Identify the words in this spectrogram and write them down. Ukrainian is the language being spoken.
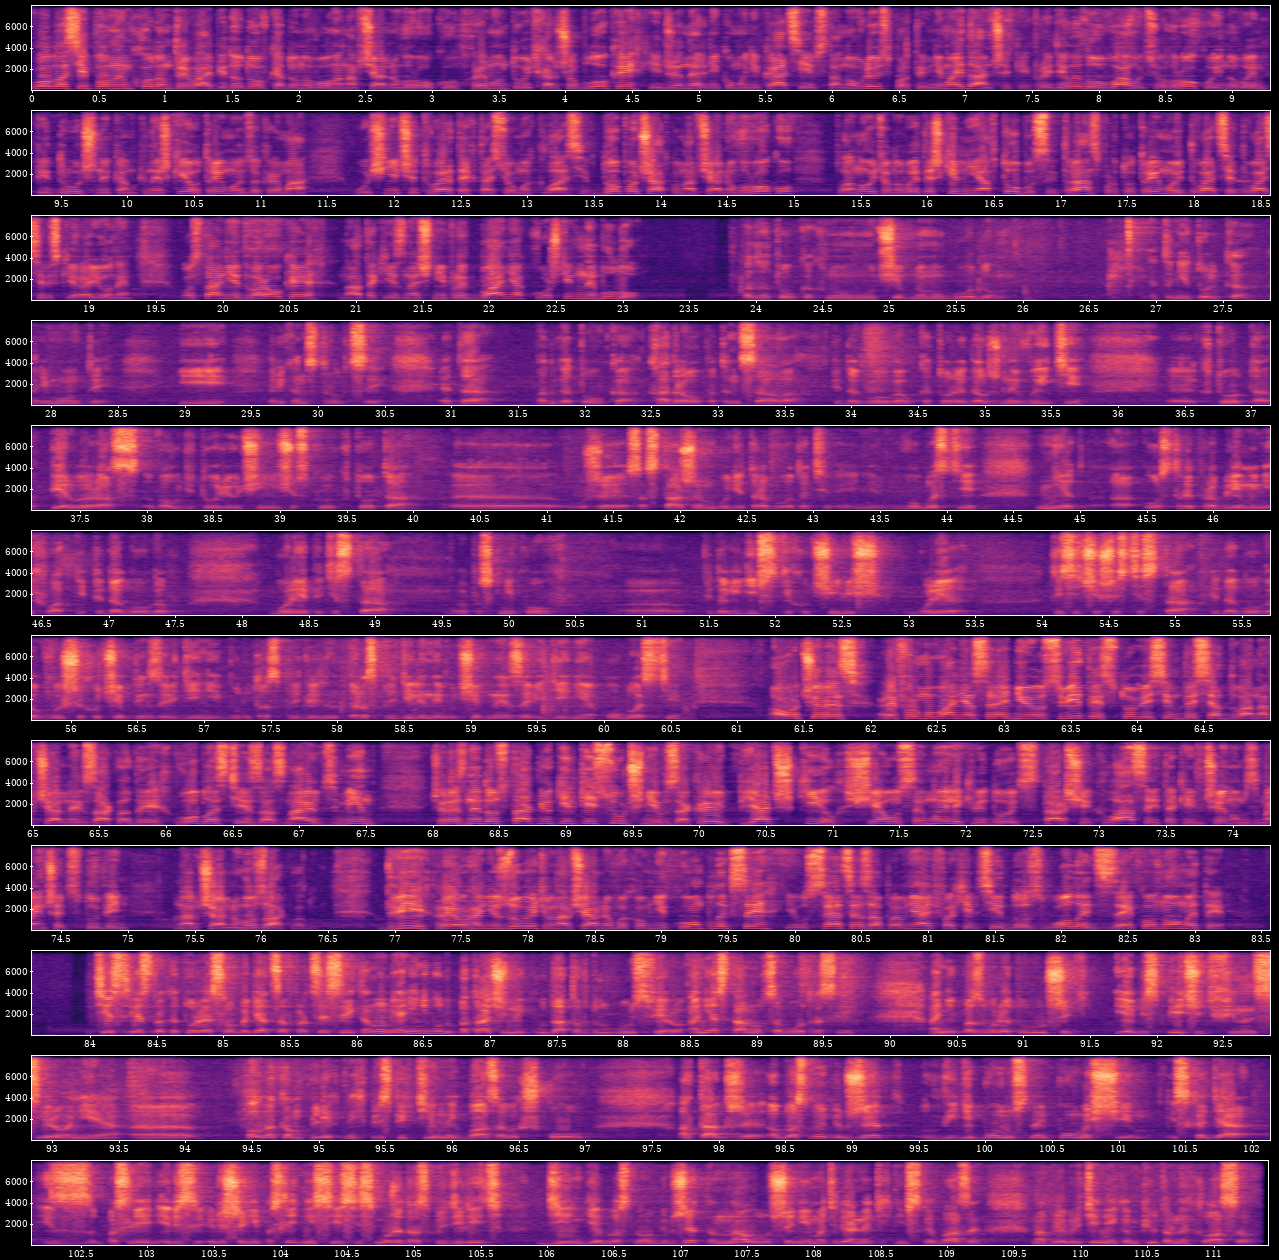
В області повним ходом триває підготовка до нового навчального року. Ремонтують харчоблоки, інженерні комунікації, встановлюють спортивні майданчики. Приділили увагу цього року і новим підручникам. Книжки отримують, зокрема, учні четвертих та сьомих класів. До початку навчального року планують оновити шкільні автобуси. Транспорт отримують 22 сільські райони. Останні два роки на такі значні придбання коштів не було. Подготовка к новому учебному году – это не только ремонты и реконструкции, это подготовка кадрового потенциала педагогов, которые должны выйти э, кто-то первый раз в аудиторию ученическую, кто-то э, уже со стажем будет работать. Не- В области нет а, острой проблемы нехватки педагогов. Более 500 выпускников э, педагогических училищ, более 1600 педагогов высших учебных заведений будут распределены, распределены в учебные заведения области. А от через реформування середньої освіти 182 навчальних заклади в області зазнають змін. Через недостатню кількість учнів закриють 5 шкіл. Ще у семи ліквідують старші класи і таким чином зменшать ступінь навчального закладу. Дві реорганізують в навчально-виховні комплекси, і усе це запевняють фахівці, дозволить зекономити. Те средства, которые освободятся в процессе экономии, они не будут потрачены куда-то в другую сферу. Они останутся в отрасли, они позволят улучшить и обеспечить финансирование э, полнокомплектных перспективных базовых школ, а также областной бюджет в виде бонусной помощи, исходя из последней, рес- решений последней сессии, сможет распределить деньги областного бюджета на улучшение материально-технической базы, на приобретение компьютерных классов,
